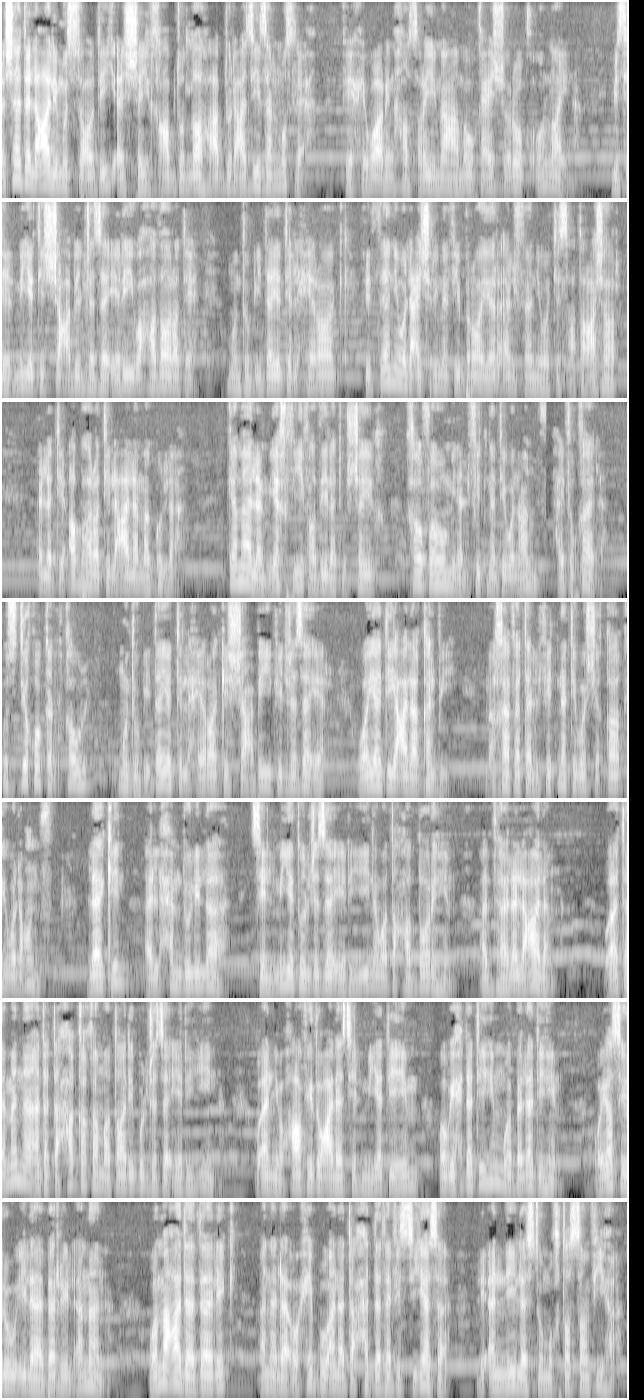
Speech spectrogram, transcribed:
أشاد العالم السعودي الشيخ عبد الله عبد العزيز المصلح في حوار حصري مع موقع الشروق أونلاين بسلمية الشعب الجزائري وحضارته منذ بداية الحراك في الثاني والعشرين فبراير 2019 التي أبهرت العالم كله كما لم يخفي فضيلة الشيخ خوفه من الفتنة والعنف حيث قال أصدقك القول منذ بداية الحراك الشعبي في الجزائر ويدي على قلبي مخافة الفتنة والشقاق والعنف. لكن الحمد لله سلمية الجزائريين وتحضرهم أذهل العالم. وأتمنى أن تتحقق مطالب الجزائريين وأن يحافظوا على سلميتهم ووحدتهم وبلدهم ويصلوا إلى بر الأمان. وما عدا ذلك أنا لا أحب أن أتحدث في السياسة لأني لست مختصا فيها.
